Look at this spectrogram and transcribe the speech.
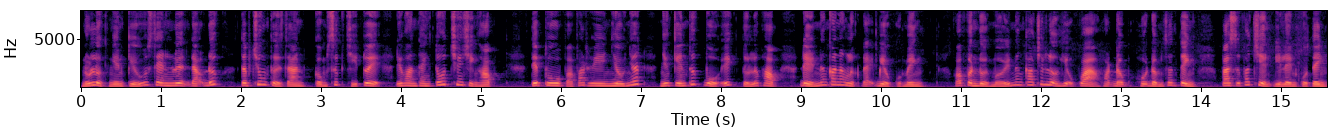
nỗ lực nghiên cứu rèn luyện đạo đức, tập trung thời gian, công sức trí tuệ để hoàn thành tốt chương trình học, tiếp thu và phát huy nhiều nhất những kiến thức bổ ích từ lớp học để nâng cao năng lực đại biểu của mình, góp phần đổi mới nâng cao chất lượng hiệu quả hoạt động Hội đồng dân tỉnh và sự phát triển đi lên của tỉnh.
